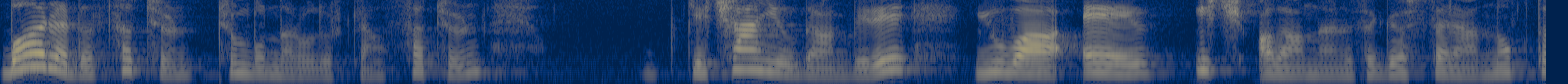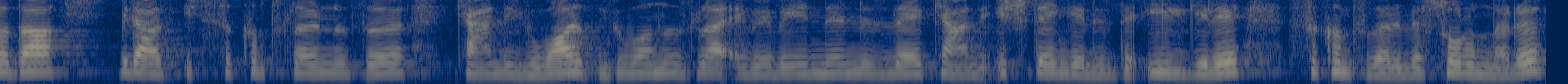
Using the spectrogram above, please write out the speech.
Bu arada Satürn, tüm bunlar olurken Satürn geçen yıldan beri yuva, ev, iç alanlarınızı gösteren noktada biraz iç sıkıntılarınızı, kendi yuva, yuvanızla, ebeveynlerinizle, kendi iç dengenizle ilgili sıkıntıları ve sorunları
